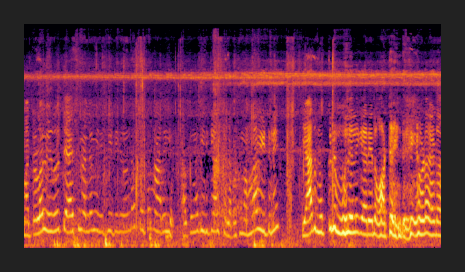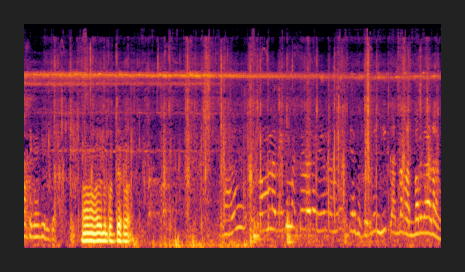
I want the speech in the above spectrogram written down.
മറ്റുള്ള വീടുകൾ ടാക്സ് നല്ല മിനുക്കിയിട്ടിരിക്കുന്നതുകൊണ്ട് പെട്ടെന്ന് അറിയും. അത് നിങ്ങൾക്ക് ഇരിക്കാൻ ആവശ്യമില്ല പക്ഷെ നമ്മളെ വീട്ടിൽ യാത് മുക്കിലും മൂലയിൽ കയറിയാലും ഓട്ടയുണ്ട്. എവിടെ വേണം ഇരിക്കാം ആ അതിന് പ്രത്യേകത അതാണ് നമ്മളെ വീടും മറ്റുള്ളവരുടെ വീടും തമ്മിൽ വ്യത്യാസം ഈ റബ്ബർ കാടാണ്.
